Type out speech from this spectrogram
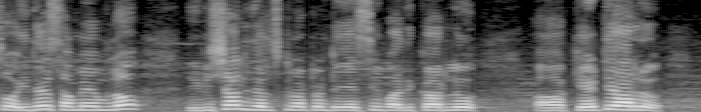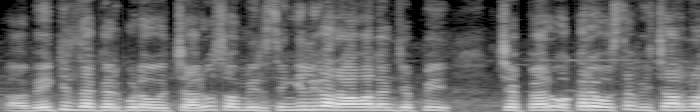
సో ఇదే సమయంలో ఈ విషయాన్ని తెలుసుకున్నటువంటి ఏసీబీ అధికారులు కేటీఆర్ వెహికల్ దగ్గర కూడా వచ్చారు. సో మీరు సింగిల్గా రావాలని చెప్పి చెప్పారు. ఒక్కరే వస్తే విచారణ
